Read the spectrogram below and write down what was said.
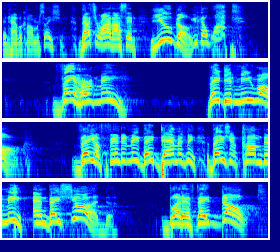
and have a conversation. That's right. I said, you go. You go, what? They hurt me. They did me wrong. They offended me. They damaged me. They should come to me and they should. But if they don't,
